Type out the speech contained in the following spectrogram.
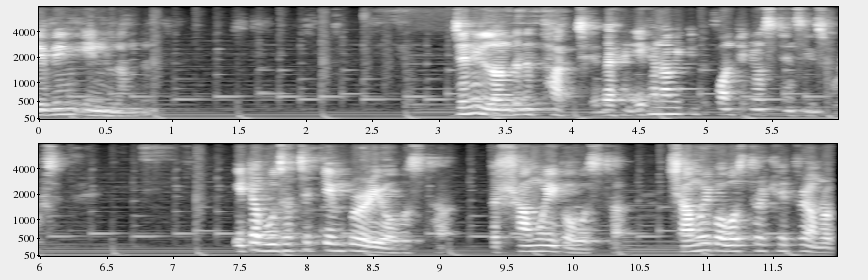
living in London Jenny লন্ডনে থাকছে, দেখেন, এখানে আমি কিন্তু কন্টিনিউয়াস টেন্স ইউজ করছি। এটা বোঝাচ্ছে টেম্পোরারি অবস্থা তার সাময়িক অবস্থা। সাময়িক অবস্থার ক্ষেত্রে আমরা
